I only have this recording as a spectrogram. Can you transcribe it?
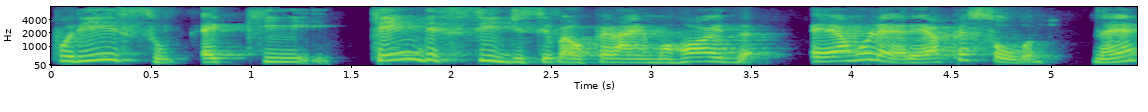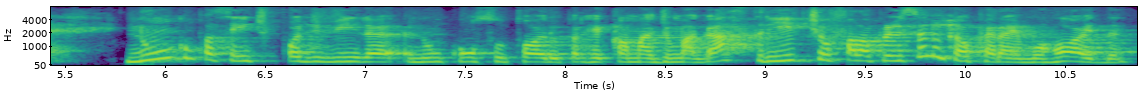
Por isso é que quem decide se vai operar a hemorroida é a mulher, é a pessoa, né? Nunca o paciente pode vir a, num consultório para reclamar de uma gastrite ou falar para ele: você não quer operar hemorroida?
